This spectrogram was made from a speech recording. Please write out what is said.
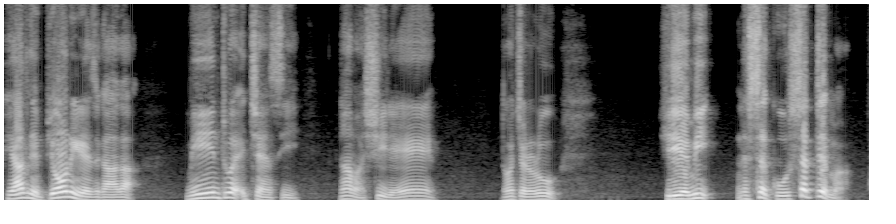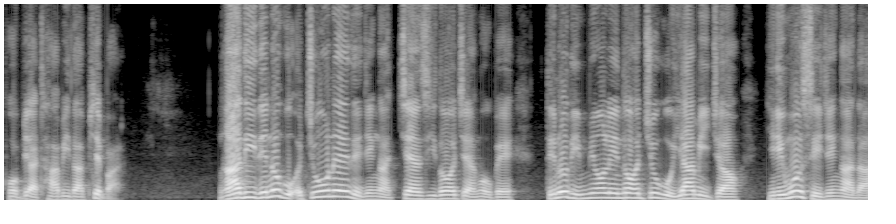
ဖရာသခင်ပြောနေတဲ့စကားကမင်းအတွက်အကြံစီငါမှရှိတယ်เนาะကျွန်တော်တို့ယေမိ 29 17မှာဖော်ပြထားပြီးသားဖြစ်ပါတယ်ငါသည်သင်တို့ကိုအကျိုးနည်းစေခြင်းကကြံစီသောအကြံမဟုတ်ပဲသင်တို့သည်မျောလင့်သောအကျိုးကိုရမိကြောင်းငြိမ်ဝတ်စေခြင်းကသာ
